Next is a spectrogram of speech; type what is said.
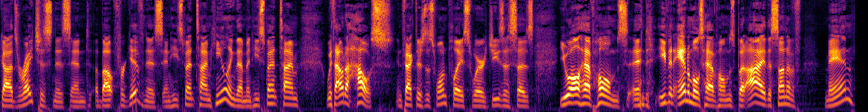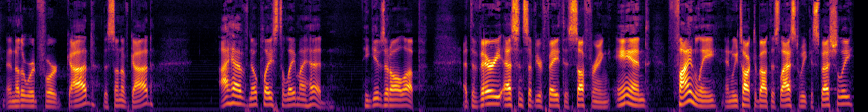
God's righteousness and about forgiveness. And he spent time healing them. And he spent time without a house. In fact, there's this one place where Jesus says, You all have homes, and even animals have homes, but I, the Son of Man, another word for God, the Son of God, I have no place to lay my head. He gives it all up. At the very essence of your faith is suffering. And finally, and we talked about this last week especially,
